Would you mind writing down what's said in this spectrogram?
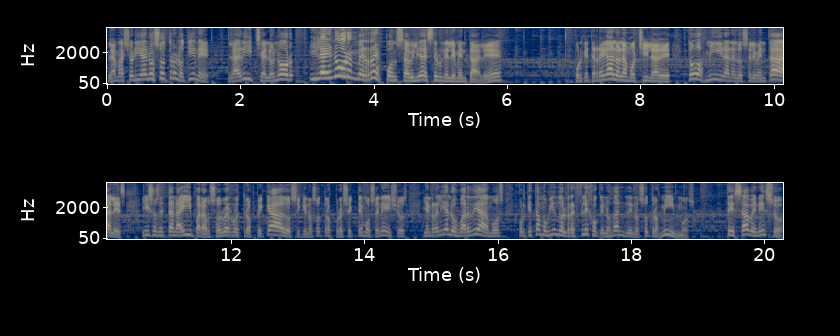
La mayoría de nosotros no tiene la dicha, el honor y la enorme responsabilidad de ser un elemental, ¿eh? Porque te regalo la mochila de todos miran a los elementales y ellos están ahí para absorber nuestros pecados y que nosotros proyectemos en ellos y en realidad los bardeamos porque estamos viendo el reflejo que nos dan de nosotros mismos. ¿Ustedes saben eso?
